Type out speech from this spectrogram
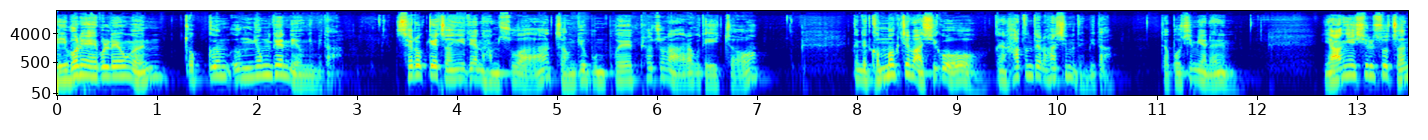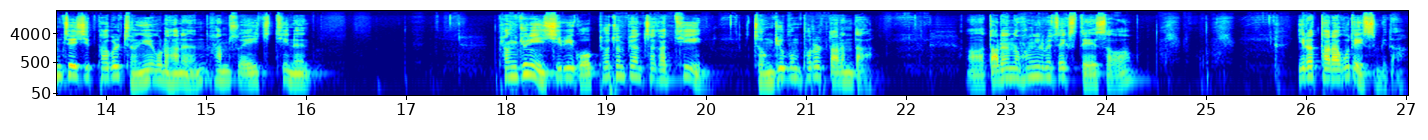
이번에 해볼 내용은 조금 응용된 내용입니다. 새롭게 정의된 함수와 정규 분포의 표준화라고 돼 있죠. 근데 겁먹지 마시고 그냥 하던 대로 하시면 됩니다. 자, 보시면은 양의 실수 전체 집합을 정의역으로 하는 함수 ht는 평균이 20이고 표준 편차가 t인 정규 분포를 따른다. 어, 따르는 확률 변수 x 대해서 이렇다라고 돼 있습니다.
